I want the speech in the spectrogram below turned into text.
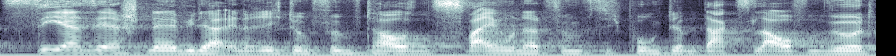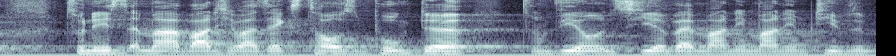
sehr, sehr schnell wieder in Richtung 5250 Punkte im DAX laufen wird. Zunächst einmal erwarte ich aber 6000 Punkte und wir uns hier bei Money Money im Team sind,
